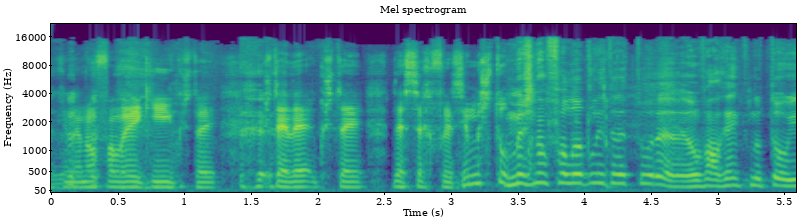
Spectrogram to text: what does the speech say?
que ainda não falei aqui, gostei, gostei, de- gostei dessa referência. Mas tu, Mas não falou de literatura. Houve alguém que notou isso,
